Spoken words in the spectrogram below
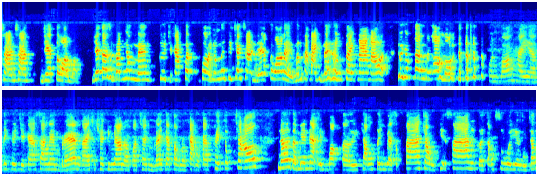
ច្រើនច្រើននិយាយតល់មក និយាយទៅសម្រាប់ខ្ញុំមិនមែនគឺជាការពិតព្រោះខ្ញុំនឹងគឺចេះច្រើននិយាយអត់ទាល់ទេមិនថាដាក់ចំណេះដឹងផ្សេងណាមកគឺខ្ញុំដឹងទាំងអស់ហ្មងគុណបងហើយនេះគឺជាការសាង name brand ដែលជាឆេតគីមយ៉ាងគាត់ចែកចម្លែកតាក់ទងនឹងការបង្កើត page ទុកចោលនៅតែមានអ្នក inbox ទៅចង់ទិញវគ្គសិក្សាចង់ពិភាក្សាឬក៏ចង់សួរយើងអញ្ចឹង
